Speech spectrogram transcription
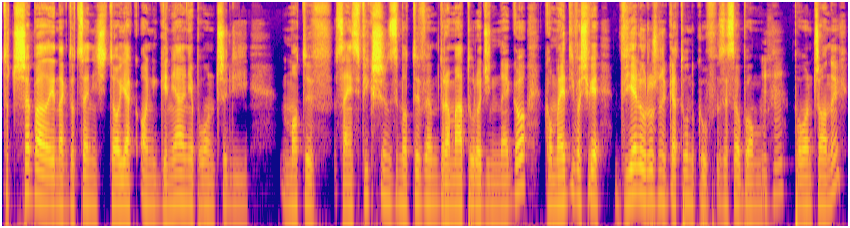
to trzeba jednak docenić to, jak oni genialnie połączyli motyw science fiction z motywem dramatu rodzinnego, komedii, właściwie wielu różnych gatunków ze sobą mhm. połączonych.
